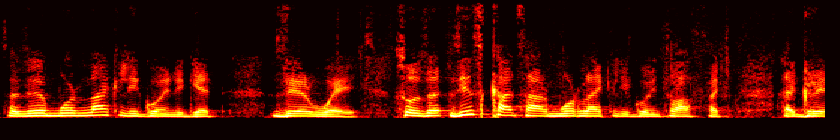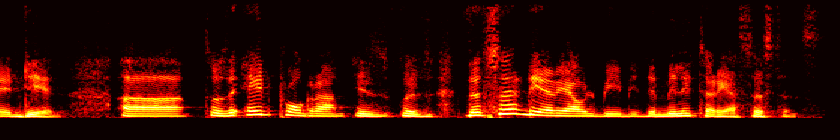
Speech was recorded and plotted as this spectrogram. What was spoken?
So they're more likely going to get their way. So the, these cuts are more likely going to affect a great deal. Uh, so the aid program is with the third area will be the military assistance.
